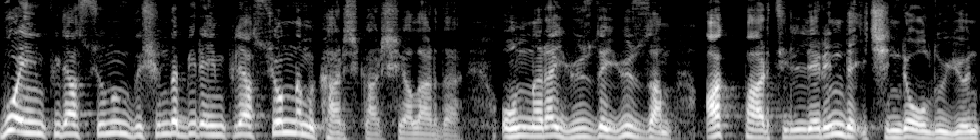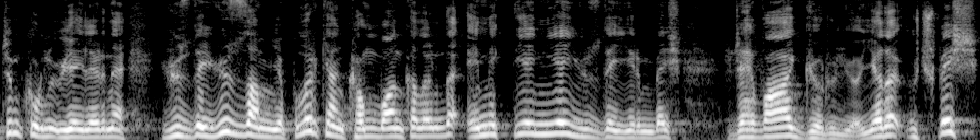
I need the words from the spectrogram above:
bu enflasyonun dışında bir enflasyonla mı karşı karşıyalar da? Onlara yüzde yüz zam, AK Partililerin de içinde olduğu yönetim kurulu üyelerine yüzde yüz zam yapılırken kamu bankalarında emekliye niye yüzde yirmi beş reva görülüyor? Ya da 3-5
